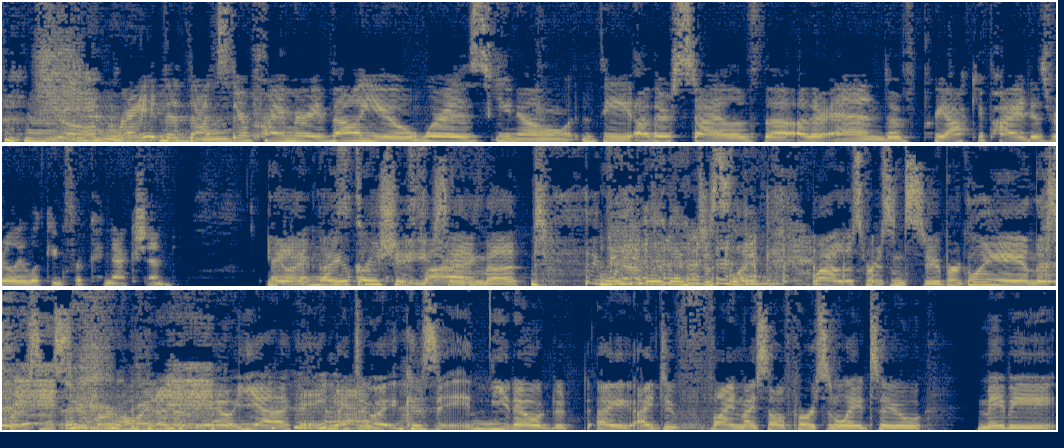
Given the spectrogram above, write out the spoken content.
mm-hmm. right? That mm-hmm. that's their primary value. Whereas, you know, the other style of the other end of preoccupied is really looking for connection. Right? Yeah, And I, I appreciate you saying that rather than just like, wow, this person's super clingy and this person's super avoidant of you. Yeah, I Yeah. do it because you know I I do find myself personally to maybe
